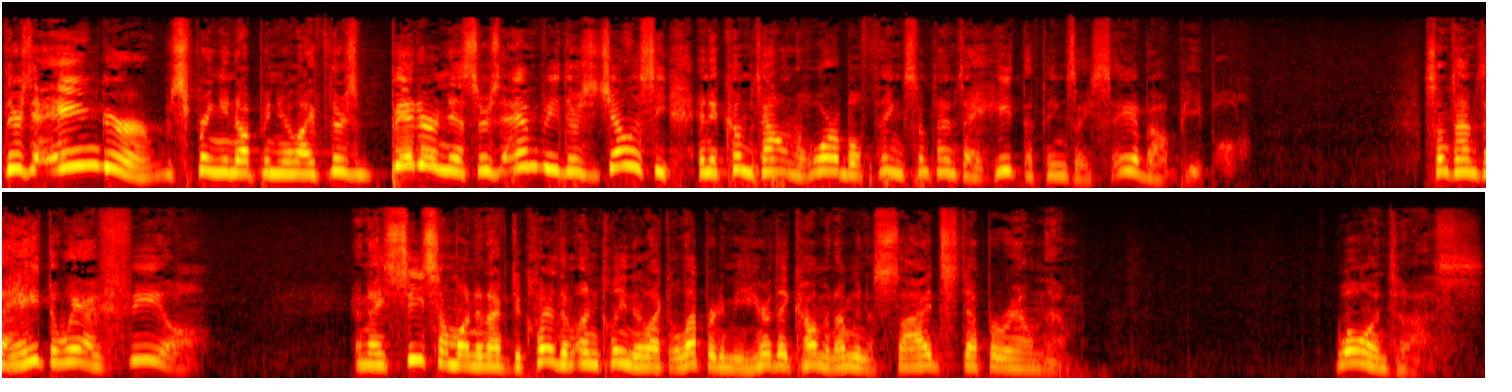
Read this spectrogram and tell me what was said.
There's anger springing up in your life. There's bitterness. There's envy. There's jealousy. And it comes out in horrible things. Sometimes I hate the things I say about people. Sometimes I hate the way I feel. And I see someone and I've declared them unclean. They're like a leper to me. Here they come, and I'm going to sidestep around them. Woe unto us.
